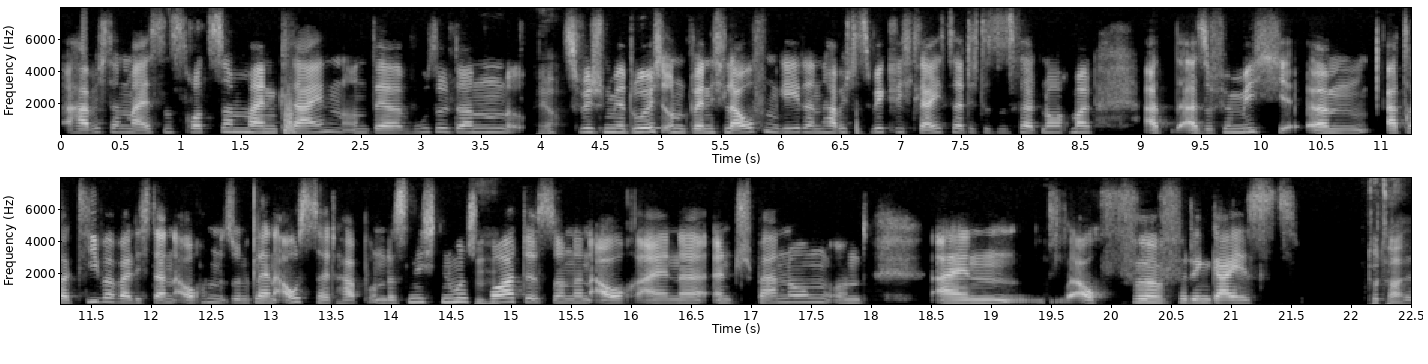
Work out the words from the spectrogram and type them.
habe ich dann meistens trotzdem meinen Kleinen und der wuselt dann Ja. zwischen mir durch und wenn ich laufen gehe, dann habe ich das wirklich gleichzeitig. Das ist halt nochmal, also für mich ähm, attraktiver, weil ich dann auch so eine kleine Auszeit habe und das nicht nur Mhm. Sport ist, sondern auch eine Entspannung und ein auch für, für den Geist. Total.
